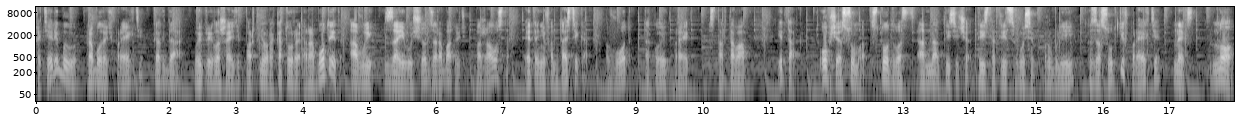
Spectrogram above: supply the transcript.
Хотели бы вы работать в проекте, когда вы приглашаете партнера, который работает, а вы за его счет зарабатываете? Пожалуйста, это не фантастика. Вот такой проект стартовал. Итак, Общая сумма 121 338 рублей за сутки в проекте Next. Но,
